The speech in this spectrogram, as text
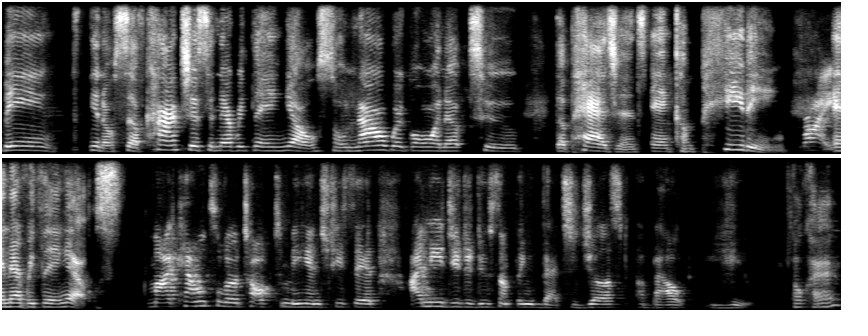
being, you know, self-conscious and everything else. So now we're going up to the pageants and competing right. and everything else. My counselor talked to me and she said, I need you to do something that's just about you. Okay.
